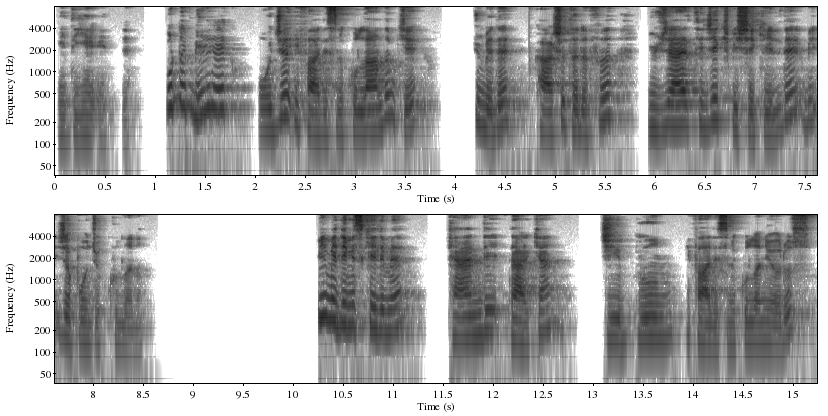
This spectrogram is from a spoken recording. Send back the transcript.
hediye etti. Burada bilerek hoca ifadesini kullandım ki cümlede karşı tarafı yüceltecek bir şekilde bir Japonca kullanın. Bilmediğimiz kelime kendi derken jibun ifadesini kullanıyoruz.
